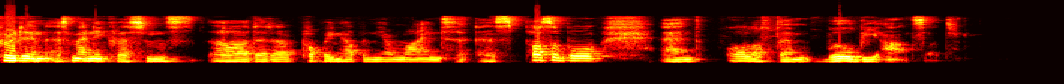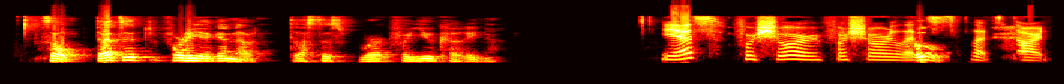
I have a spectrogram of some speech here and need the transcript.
put in as many questions uh, that are popping up in your mind as possible, and all of them will be answered. So that's it for the agenda. Does this work for you, Karina? Yes, for sure, for sure. Let's cool. let's start.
